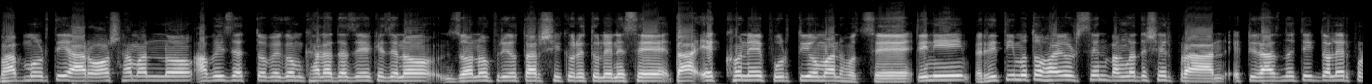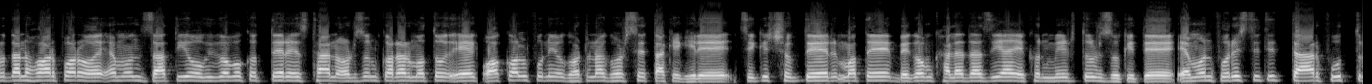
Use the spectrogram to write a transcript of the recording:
ভাবমূর্তি আর অসামান্য আভিজাত্য বেগম খালেদা জিয়াকে যেন জনপ্রিয়তার শিখরে তুলে এনেছে, তা এক্ষণে পূর্তীয়মান হচ্ছে। তিনি রীতিমতো হয়ে উঠছেন বাংলাদেশের প্রাণ। একটি রাজনৈতিক দলের প্রধান হওয়ার পরও এমন জাতীয় অভিভাবকত্বের স্থান অর্জন করার মতো এক অকল্পনীয় ঘটনা ঘটছে তাকে ঘিরে। চিকিৎসকদের মতে, বেগম খালেদা জিয়া এখন মৃত্যুর ঝুঁকিতে। এমন পরিস্থিতি তার পুত্র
